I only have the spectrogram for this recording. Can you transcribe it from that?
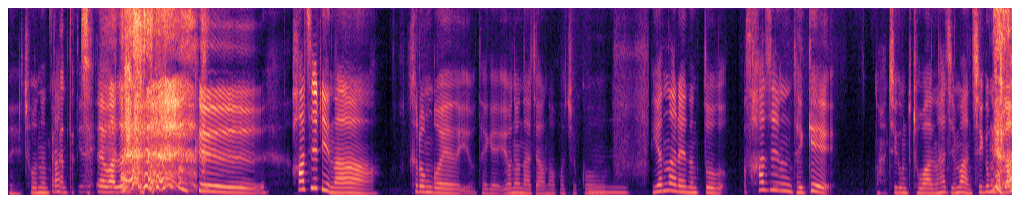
네, 저는 딱 빨간 탁지. 네 맞아요. 그 화질이나 그런 거에 되게 연연하지 않아가지고 음. 옛날에는 또 사진 되게 아, 지금도 좋아는 하지만 지금보다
